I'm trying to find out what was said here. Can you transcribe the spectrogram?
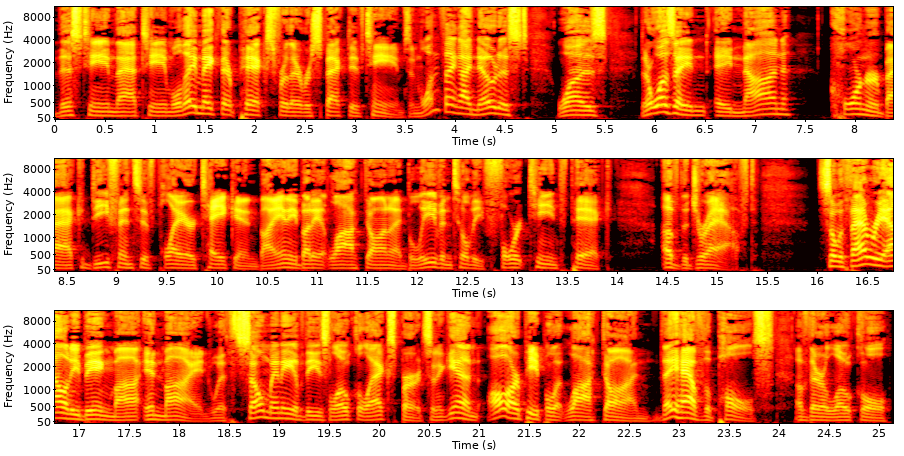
this team, that team, well, they make their picks for their respective teams. And one thing I noticed was there was a, a non cornerback defensive player taken by anybody at Locked On, I believe, until the 14th pick of the draft. So, with that reality being in mind, with so many of these local experts, and again, all our people at Locked On, they have the pulse of their local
